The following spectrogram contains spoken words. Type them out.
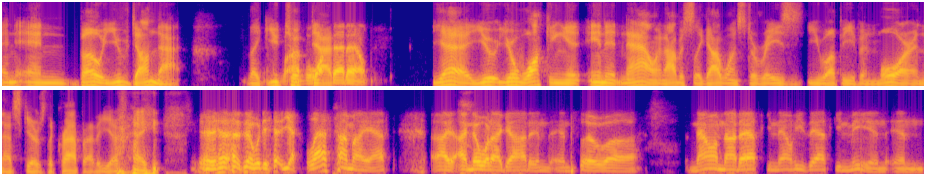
and and Bo, you've done that. Like you well, took that, that out. Yeah, you you're walking it in it now, and obviously God wants to raise you up even more, and that scares the crap out of you, right? Yeah, no, yeah. Last time I asked, I, I know what I got, and and so uh, now I'm not asking. Now he's asking me, and and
